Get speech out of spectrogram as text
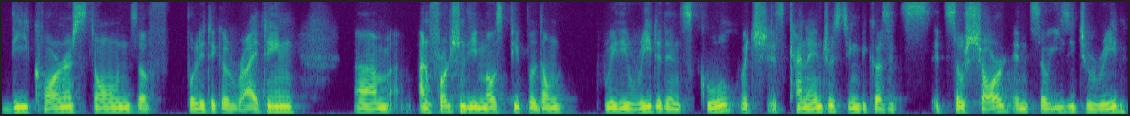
the cornerstones of political writing. Um, unfortunately, most people don't really read it in school, which is kind of interesting because it's it's so short and so easy to read.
